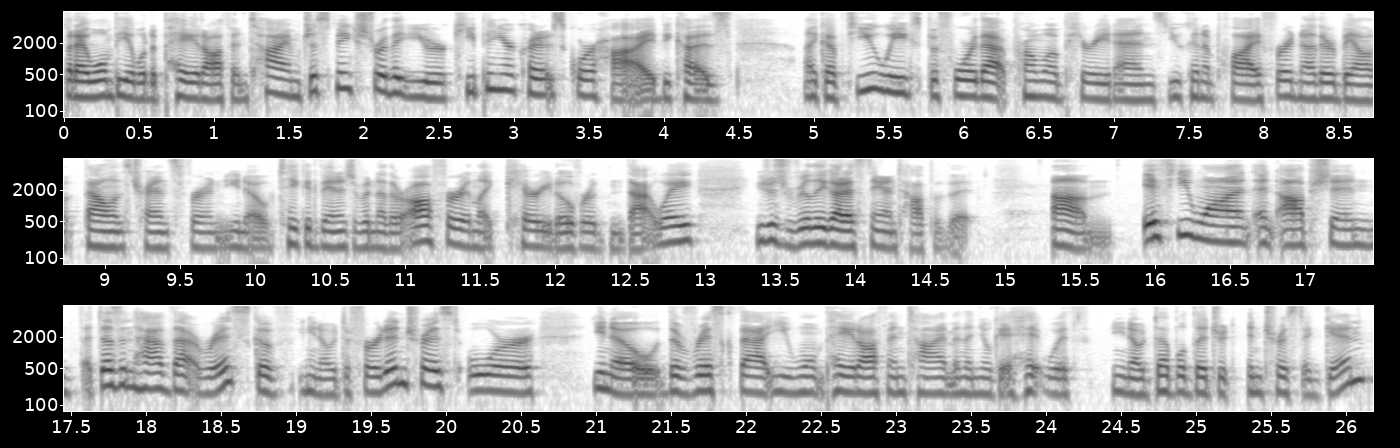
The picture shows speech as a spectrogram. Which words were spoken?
but I won't be able to pay it off in time. Just make sure that you're keeping your credit score high because like a few weeks before that promo period ends, you can apply for another balance transfer and, you know, take advantage of another offer and like carry it over that way. You just really got to stay on top of it. Um, if you want an option that doesn't have that risk of, you know, deferred interest or, you know, the risk that you won't pay it off in time and then you'll get hit with, you know, double digit interest again,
